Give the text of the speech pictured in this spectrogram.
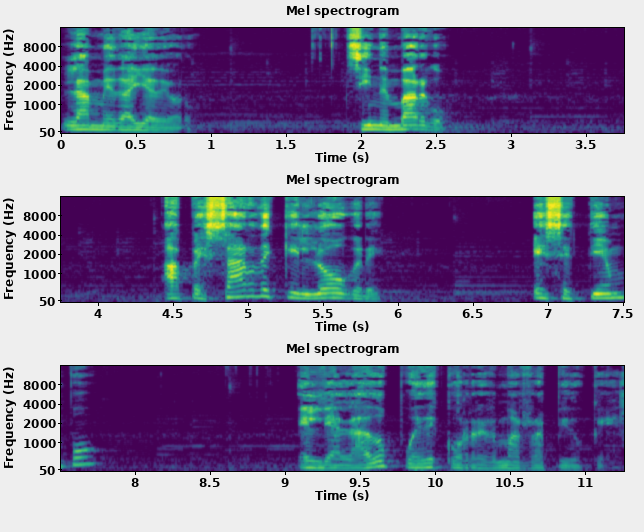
la medalla de oro. Sin embargo, a pesar de que logre ese tiempo, el de al lado puede correr más rápido que él.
